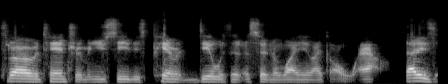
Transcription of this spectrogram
throw a tantrum and you see this parent deal with it a certain way and you're like, oh wow, that is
